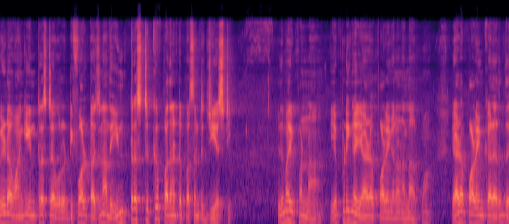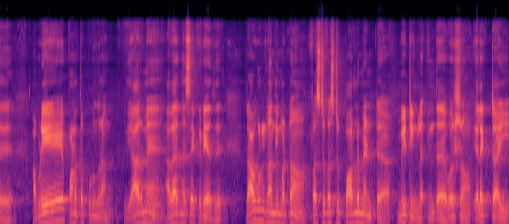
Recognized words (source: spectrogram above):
வீடை வாங்கி இன்ட்ரெஸ்ட்டை ஒரு டிஃபால்ட் ஆச்சுன்னா அந்த இன்ட்ரெஸ்ட்டுக்கு பதினெட்டு பர்சன்ட் ஜிஎஸ்டி இது மாதிரி பண்ணால் எப்படிங்க ஏழைப்பாளையங்கள்லாம் நல்லா இருப்பான்? ஏழைப்பாளையங்கிலேருந்து அப்படியே பணத்தை பிடுங்குறாங்க. இது யாருமே அவேர்னஸே கிடையாது. ராகுல் காந்தி மட்டும் ஃபஸ்ட்டு ஃபஸ்ட்டு பார்லிமெண்ட் மீட்டிங்கில் இந்த வருஷம் எலெக்ட் ஆகி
